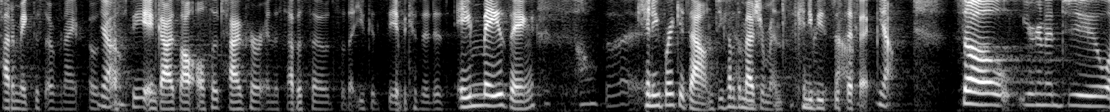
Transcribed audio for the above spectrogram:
how to make this overnight oats Yeah. recipe. And guys, I'll also tag her in this episode so that you can see it because it is amazing. It's so good. Can you break it down? Do you have the measurements? Can you be specific? Yeah. So you're gonna do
